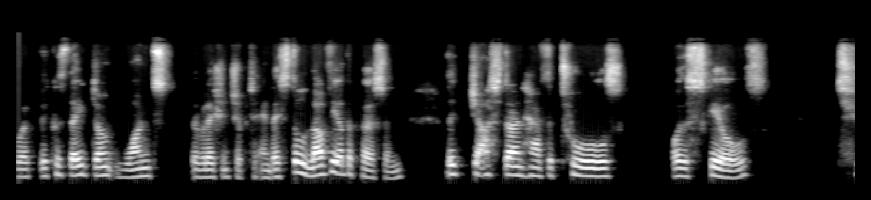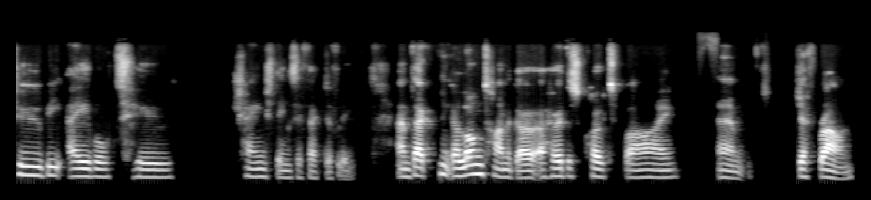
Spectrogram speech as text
work because they don't want the relationship to end. They still love the other person, they just don't have the tools or the skills to be able to change things effectively. And think a long time ago, I heard this quote by um, Jeff Brown,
